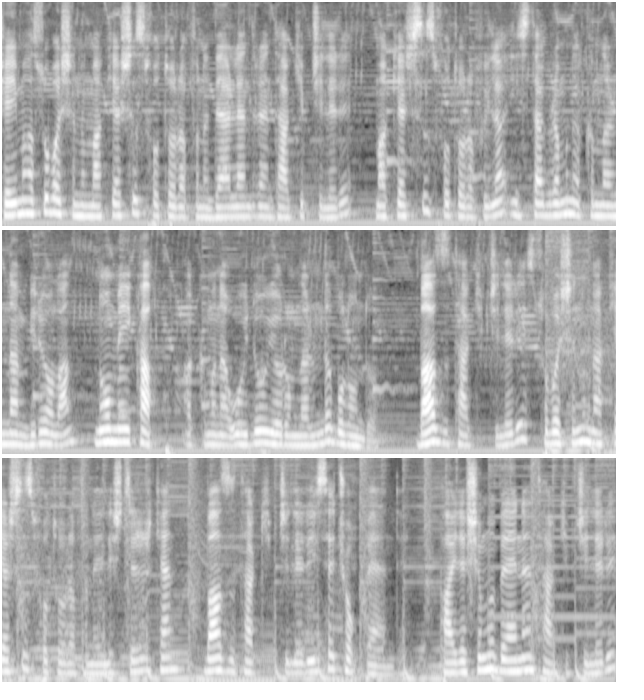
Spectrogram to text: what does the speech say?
Şeyma Subaşı'nın makyajsız fotoğrafını değerlendiren takipçileri makyajsız fotoğrafıyla Instagram'ın akımlarından biri olan No Makeup akımına uyduğu yorumlarında bulundu. Bazı takipçileri Subaşı'nın makyajsız fotoğrafını eleştirirken bazı takipçileri ise çok beğendi. Paylaşımı beğenen takipçileri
